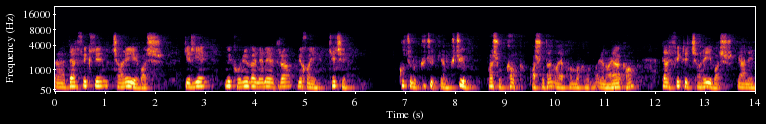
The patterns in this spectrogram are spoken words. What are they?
e, der fikri çareye baş. Geriye Mikoni ve Nenetra Mihai. Keçi. Kuçulu küçük yani küçüğüm. Paşu kalk. Paşudan ayaklanmak anlamında. Yani ayağa kalk. Der fikri çareyi baş. Yani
